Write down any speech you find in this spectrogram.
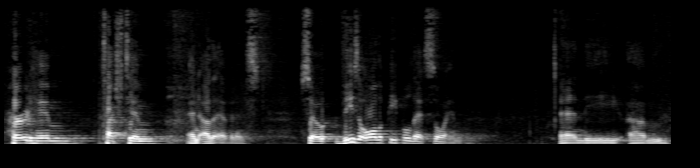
heard him, touched him, and other evidence. So these are all the people that saw him. And the um,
